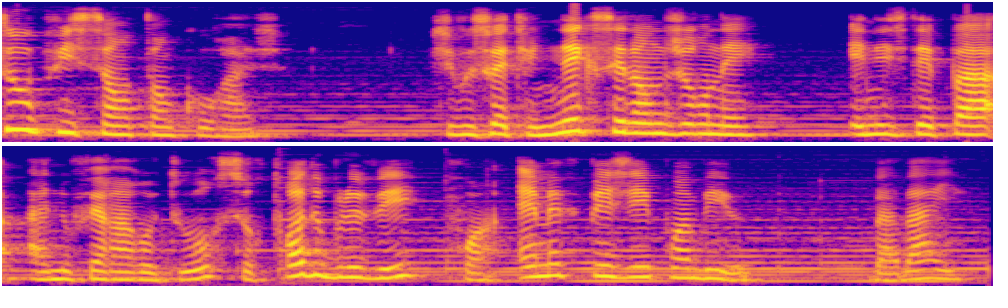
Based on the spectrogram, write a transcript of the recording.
Tout-Puissant t'encourage. Je vous souhaite une excellente journée et n'hésitez pas à nous faire un retour sur www.mfpg.be. Bye bye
